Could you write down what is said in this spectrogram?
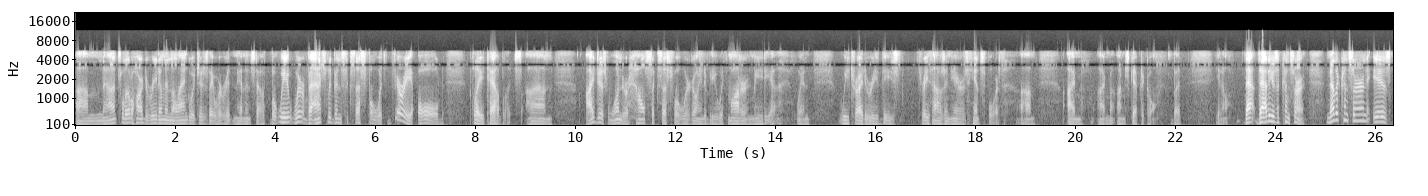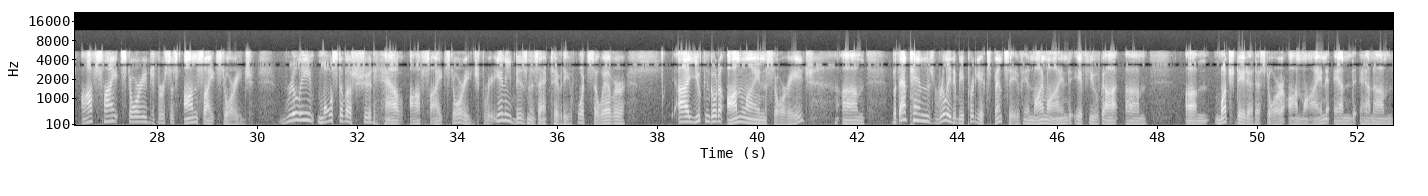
Um, now it's a little hard to read them in the languages they were written in and stuff, but we we've actually been successful with very old clay tablets. Um, I just wonder how successful we're going to be with modern media when we try to read these 3,000 years henceforth. Um, I'm I'm I'm skeptical, but you know that that is a concern. Another concern is off-site storage versus on-site storage. Really, most of us should have off-site storage for any business activity whatsoever. Uh, you can go to online storage. Um, but that tends really to be pretty expensive in my mind if you've got um, um, much data to store online, and and um,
